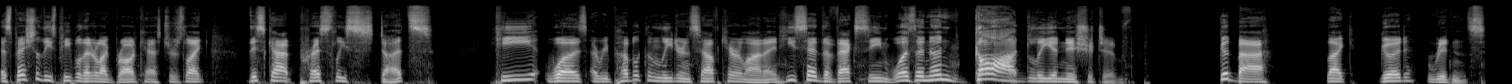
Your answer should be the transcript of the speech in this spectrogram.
especially these people that are like broadcasters, like this guy, Pressley Stutts. He was a Republican leader in South Carolina, and he said the vaccine was an ungodly initiative. Goodbye. Like, good riddance.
